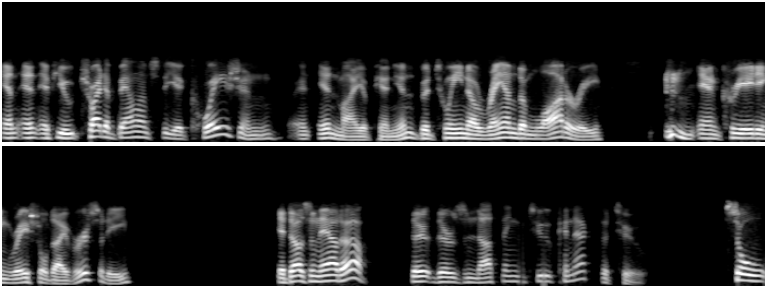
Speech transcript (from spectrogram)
And, and if you try to balance the equation, in, in my opinion, between a random lottery and creating racial diversity, it doesn't add up. There, there's nothing to connect the two. So,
